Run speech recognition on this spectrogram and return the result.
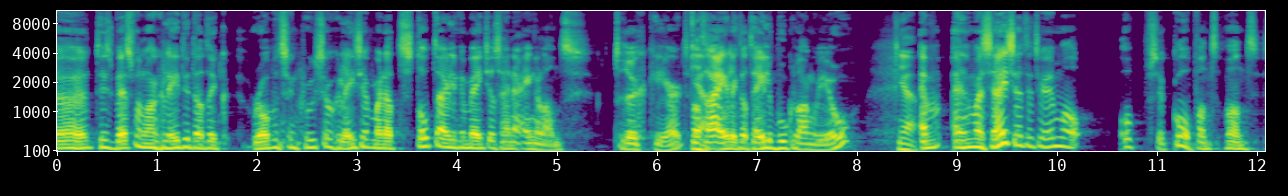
eh, het is best wel lang geleden dat ik Robinson Crusoe gelezen heb, maar dat stopt eigenlijk een beetje als hij naar Engeland terugkeert. Wat Ja. hij eigenlijk dat hele boek lang wil. ja. En, en, maar zij zet het weer helemaal op zijn kop. Want, want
